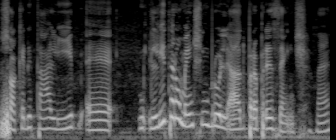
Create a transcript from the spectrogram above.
só que ele está ali é, literalmente embrulhado para presente. Né?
